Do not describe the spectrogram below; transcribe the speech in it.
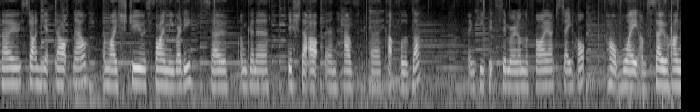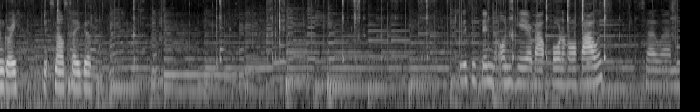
So it's starting to get dark now and my stew is finally ready. So I'm gonna dish that up and have a cupful of that and keep it simmering on the fire to stay hot. Can't wait, I'm so hungry and it smells so good. So this has been on here about four and a half hours. So um,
